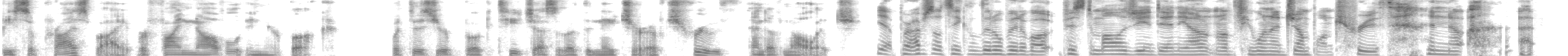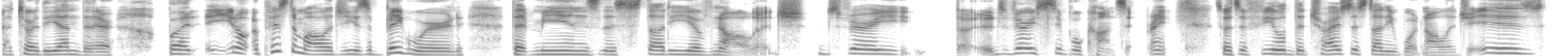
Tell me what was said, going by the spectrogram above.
be surprised by or find novel in your book? What does your book teach us about the nature of truth and of knowledge? Yeah, perhaps I'll take a little bit about epistemology, and Dani, I don't know if you want to jump on truth and uh, toward the end there, but you know, epistemology is a big word that means the study of knowledge. It's very it's a very simple concept, right? So it's a field that tries to study what knowledge is,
